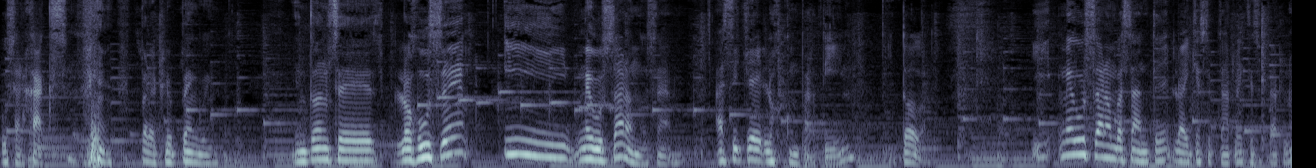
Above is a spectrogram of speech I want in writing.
usar hacks para Club Penguin. Entonces los usé y me gustaron, o sea. Así que los compartí y todo. Y me gustaron bastante, lo hay que aceptarlo, hay que aceptarlo.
